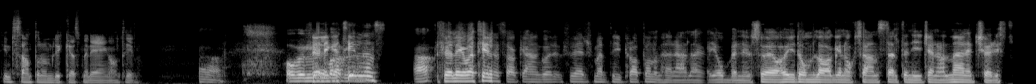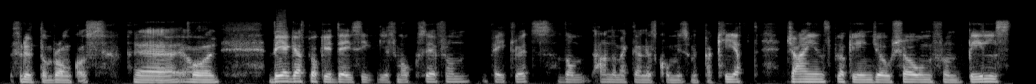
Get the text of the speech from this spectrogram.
intressant om de lyckas med det en gång till. Ja. Får jag lägga till en, Ja. Får jag lägga till en sak angående, för eftersom att vi pratar om de här alla jobben nu, så har ju de lagen också anställt en ny general manager förutom Broncos. Eh, och Vegas plockar ju Dave Ziegler som också är från Patriots. De, han och McDaniels kommer ju som ett paket. Giants plockar in Joe Schoen från Bills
